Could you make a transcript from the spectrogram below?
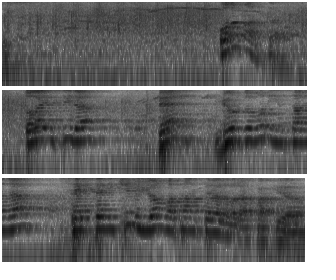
birisi. Olamaz da. Dolayısıyla ben yurdumun insanına 82 milyon vatansever olarak bakıyorum.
